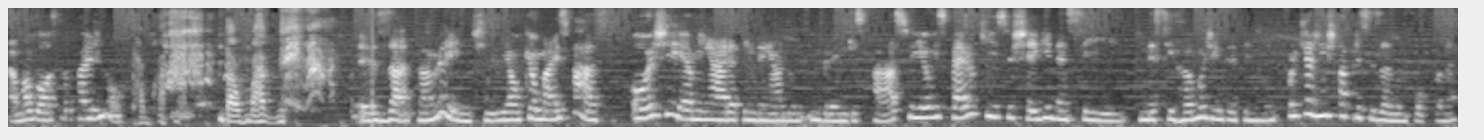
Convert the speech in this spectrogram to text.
É uma bosta, faz de novo. Tá uma, tá uma Exatamente. E é o que eu mais faço. Hoje a minha área tem ganhado um grande espaço e eu espero que isso chegue nesse, nesse ramo de entretenimento, porque a gente está precisando um pouco, né?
